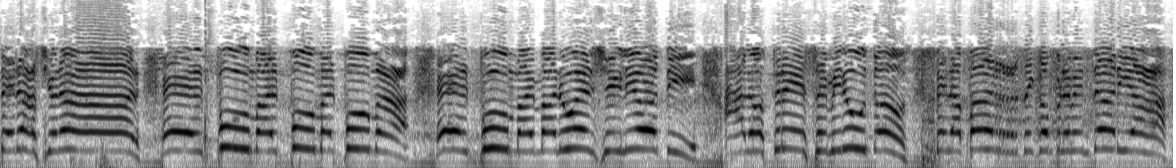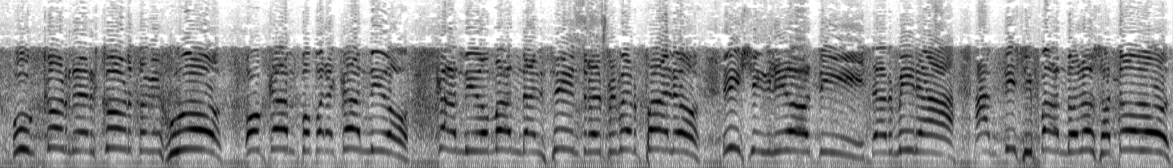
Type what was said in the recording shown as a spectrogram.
De Nacional, el Puma, el Puma, el Puma, el Puma Emanuel Gigliotti. A los 13 minutos de la parte complementaria, un córner corto que jugó Ocampo para Cándido, Cándido manda al centro el primer palo y Gigliotti termina anticipándolos a todos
